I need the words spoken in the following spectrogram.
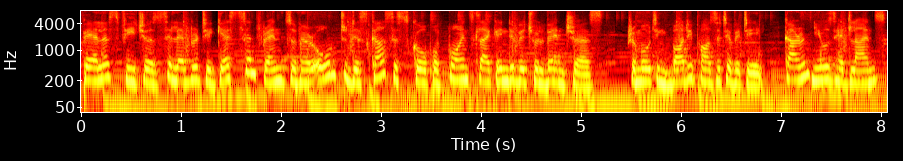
Pelas features celebrity guests and friends of her own to discuss a scope of points like individual ventures, promoting body positivity, current news headlines,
